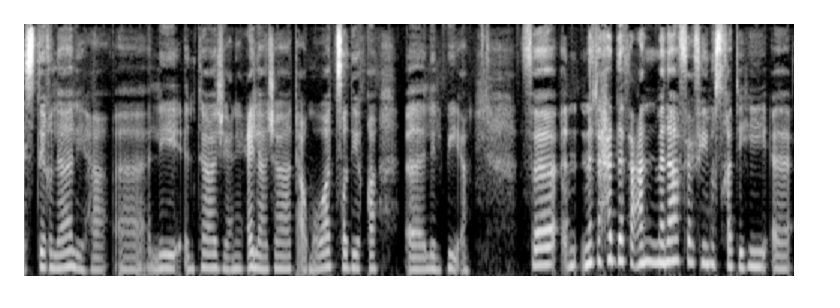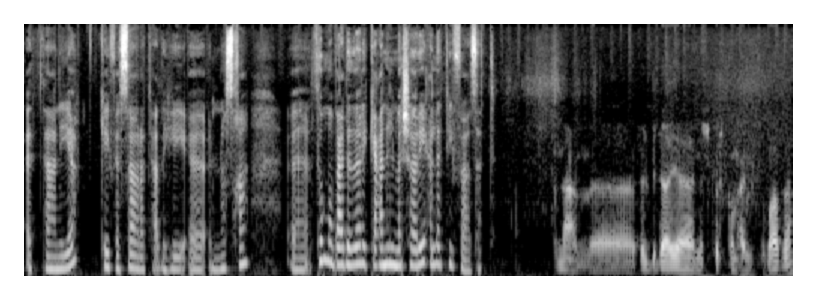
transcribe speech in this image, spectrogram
استغلالها لإنتاج يعني علاجات أو مواد صديقة للبيئة. فنتحدث عن منافع في نسخته آه، الثانية كيف سارت هذه آه، النسخة آه، ثم بعد ذلك عن المشاريع التي فازت نعم في البداية نشكركم على الاستضافة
